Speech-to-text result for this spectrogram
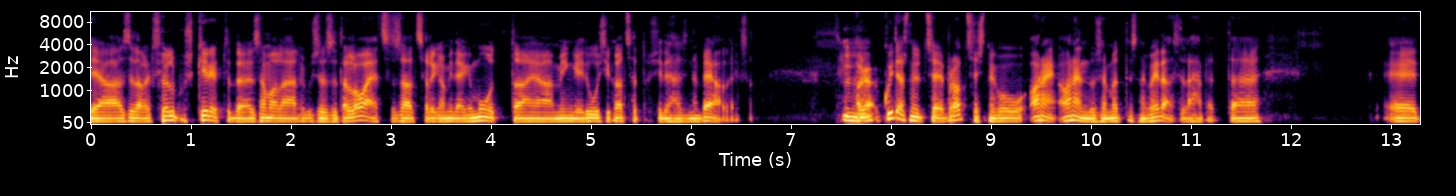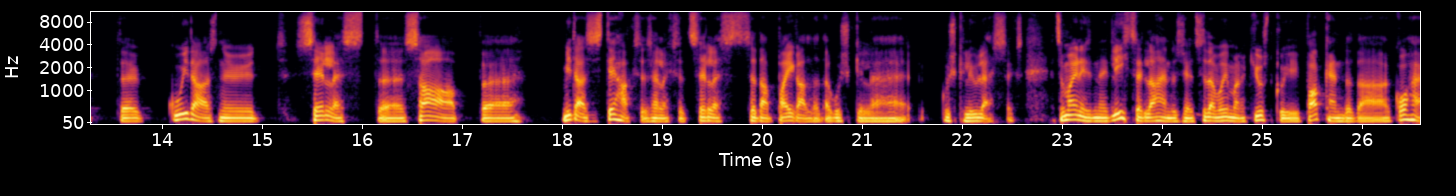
ja seda oleks hõlbus kirjutada ja samal ajal, kui sa seda loed, sa saad seal ka midagi muuta ja mingeid uusi katsetusi teha sinna peale, eks ole. Mm -hmm. aga kuidas nüüd see protsess nagu are-, arenduse mõttes nagu edasi läheb, et. et kuidas nüüd sellest saab mida siis tehakse selleks, et sellest, seda paigaldada kuskile, kuskile üles, eks. et sa mainisid neid lihtsaid lahendusi, et seda on võimalik justkui pakendada kohe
